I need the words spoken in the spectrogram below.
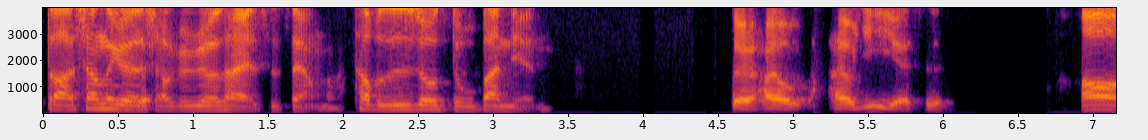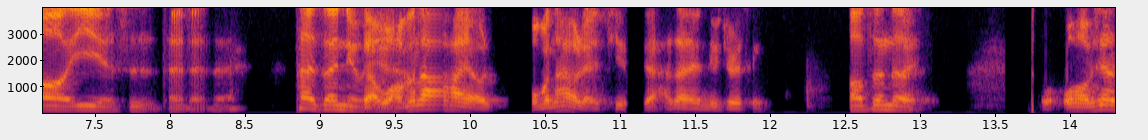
对啊，像那个小哥哥，他也是这样嘛，他不是就读半年？对，还有还有 E 也是。哦，E 也是，对对对，他也在纽约。对，我跟他还有，我跟他有联系的，他在 New Jersey。哦，真的？我我好像，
